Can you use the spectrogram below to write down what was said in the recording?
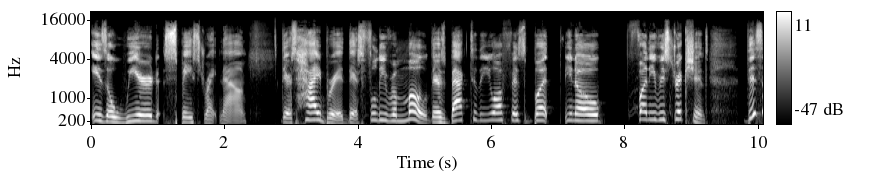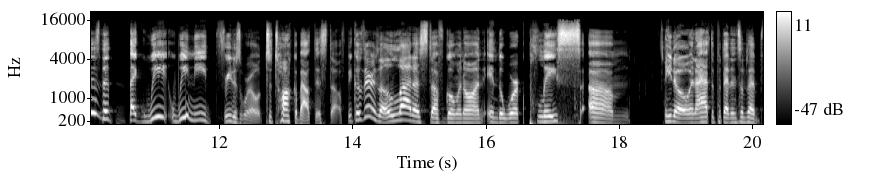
is a weird space right now. There's hybrid, there's fully remote, there's back to the office, but you know, funny restrictions. This is the like we we need FREEda's World to talk about this stuff because there's a lot of stuff going on in the workplace. Um, you know, and I have to put that in some type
